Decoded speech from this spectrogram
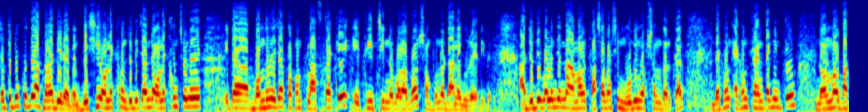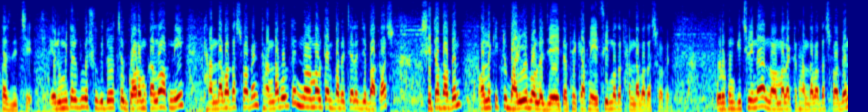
ততটুকুতে আপনারা দিয়ে রাখবেন। বেশি অনেকক্ষণ, যদি চান যে অনেকক্ষণ চলে এটা বন্ধ হয়ে যাক, তখন প্লাসটাকে এই তীর চিহ্ন বরাবর সম্পূর্ণ ডানে ঘুরিয়ে দিবেন। আর যদি বলেন যে, না, আমার পাশাপাশি মুভিং অপশন দরকার, দেখুন, এখন ফ্যানটা কিন্তু নর্মাল বাতাস দিচ্ছে। এই রুম হিটারগুলো সুবিধা হচ্ছে গরমকালেও আপনি ঠান্ডা বাতাস পাবেন। ঠান্ডা বলতে নর্মাল টেম্পারেচারের যে বাতাস, সেটা পাবেন। অনেকে একটু বাড়িয়ে বলে যে, এটা থেকে আপনি এসির মতো ঠান্ডা বাতাস পাবেন। ওরকম কিছুই না নর্মাল একটা ঠান্ডা বাতাস পাবেন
